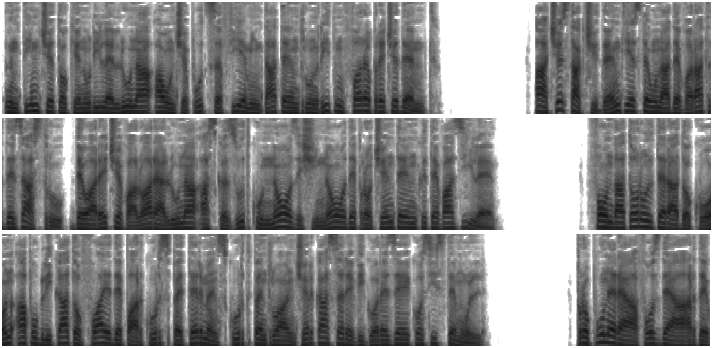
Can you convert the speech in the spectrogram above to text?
în timp ce tokenurile Luna au început să fie mintate într-un ritm fără precedent. Acest accident este un adevărat dezastru, deoarece valoarea Luna a scăzut cu 99% în câteva zile. Fondatorul Teradocuon a publicat o foaie de parcurs pe termen scurt pentru a încerca să revigoreze ecosistemul. Propunerea a fost de a arde 1,4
